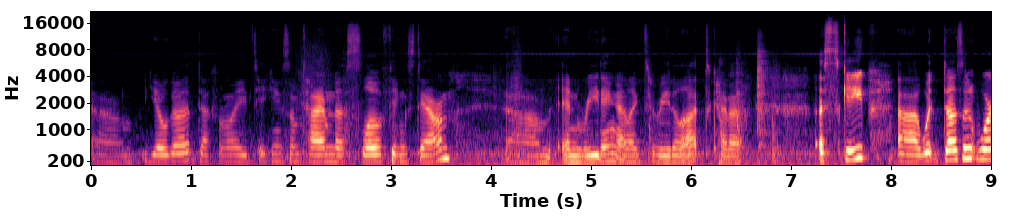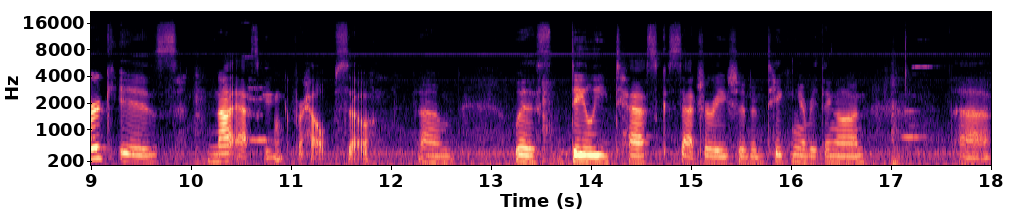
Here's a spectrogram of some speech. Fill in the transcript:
um, yoga, definitely taking some time to slow things down, um, and reading. I like to read a lot to kind of escape. Uh, what doesn't work is not asking for help. So, um, with daily task saturation and taking everything on, uh,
